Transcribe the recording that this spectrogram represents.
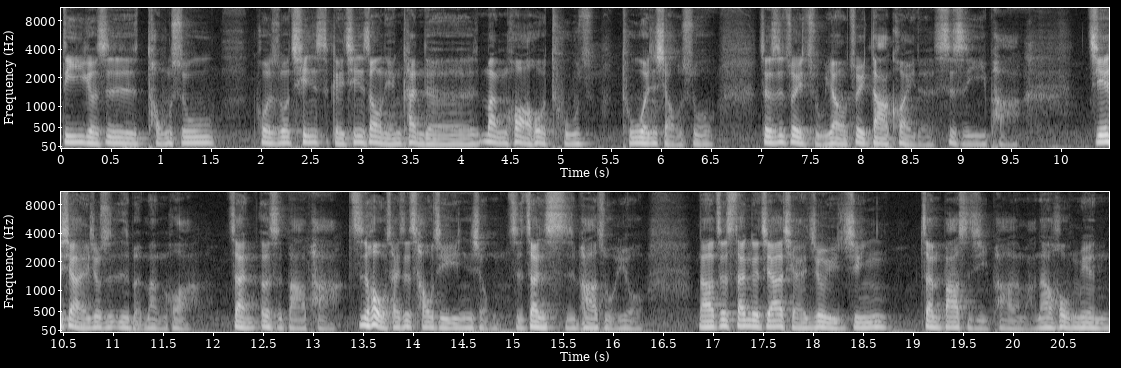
第一个是童书。或者说青给青少年看的漫画或图图文小说，这是最主要最大块的四十一趴。接下来就是日本漫画占二十八趴，之后才是超级英雄，只占十趴左右。那这三个加起来就已经占八十几趴了嘛。那后面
